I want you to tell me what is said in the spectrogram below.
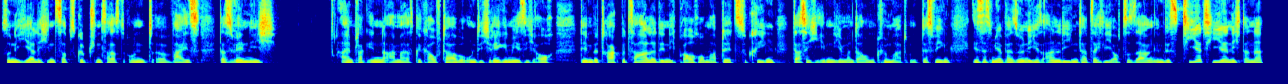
so eine jährlichen Subscriptions hat und äh, weiß, dass wenn ich ein Plugin einmal erst gekauft habe und ich regelmäßig auch den Betrag bezahle, den ich brauche, um Updates zu kriegen, dass sich eben jemand darum kümmert. Und deswegen ist es mir ein persönliches Anliegen, tatsächlich auch zu sagen, investiert hier nicht an der,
